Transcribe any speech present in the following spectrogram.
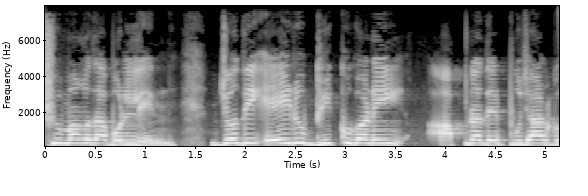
সুমগধা বললেন, যদি এইরূপ ভিক্ষুগণেই আপনাদের পূজার্ঘ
